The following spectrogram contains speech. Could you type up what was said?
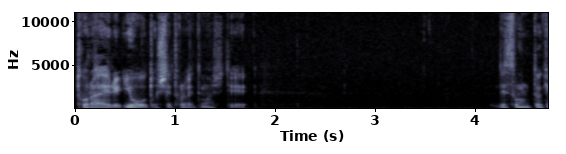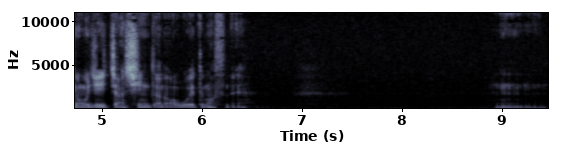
捉えるようとして捉えてましてでその時おじいちゃん死んだのは覚えてますね。うん。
